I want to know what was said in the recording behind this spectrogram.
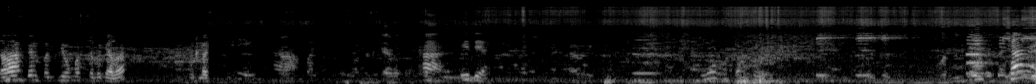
गणपती घेऊ मस्त पैकी आता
